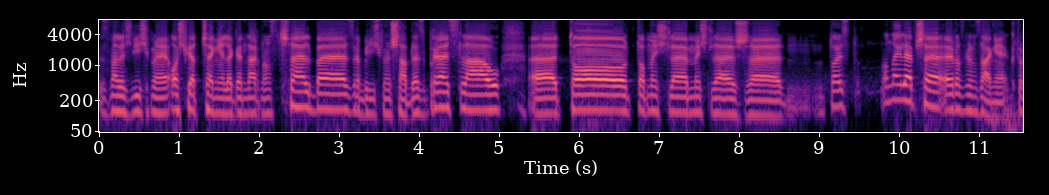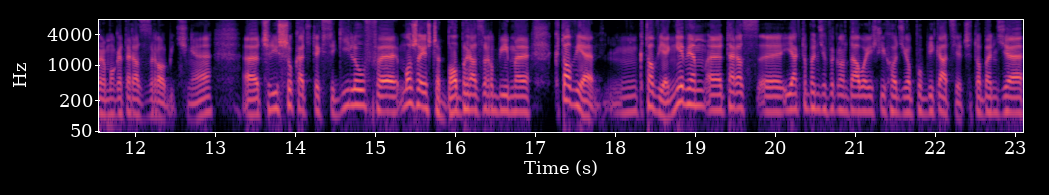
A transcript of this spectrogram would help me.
znaleźliśmy oświadczenie legendarną strzelbę, zrobiliśmy szablę z Breslau, e, to, to myślę, myślę, że to jest no, najlepsze rozwiązanie, które mogę teraz zrobić, nie? E, Czyli szukać tych sigilów, e, może jeszcze Bobra zrobimy, kto wie, mm, kto wie. Nie wiem e, teraz, e, jak to będzie wyglądało, jeśli chodzi o publikację. Czy to będzie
